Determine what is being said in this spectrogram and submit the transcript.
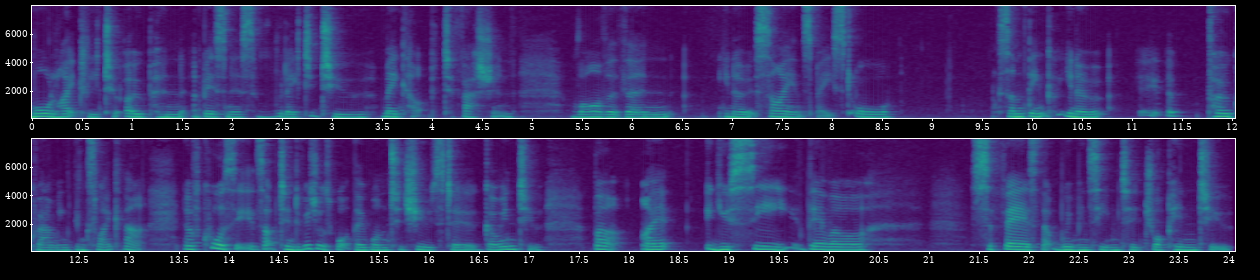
more likely to open a business related to makeup, to fashion, rather than, you know, science based or something, you know, uh, programming, things like that. Now, of course, it's up to individuals what they want to choose to go into, but I, you see, there are spheres that women seem to drop into,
